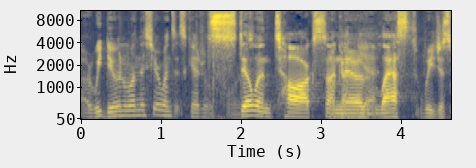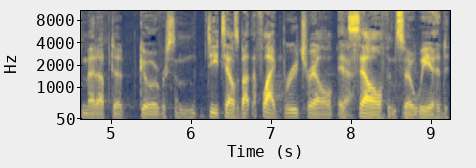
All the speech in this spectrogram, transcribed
are we doing one this year? When's it scheduled? For? Still in talks. I know Yeah. last we just met up to go over some details about the Flag Brew Trail Yeah. itself, and so mm-hmm. we had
